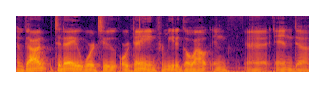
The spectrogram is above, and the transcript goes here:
If God today were to ordain for me to go out and uh, and uh,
